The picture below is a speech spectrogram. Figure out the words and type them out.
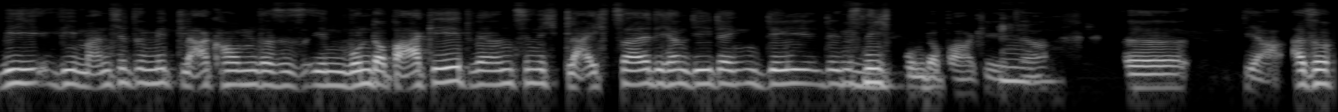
wie, wie manche damit klarkommen, dass es ihnen wunderbar geht, während sie nicht gleichzeitig an die denken, die, denen es mhm. nicht wunderbar geht. Mhm. Ja. Äh, ja, also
